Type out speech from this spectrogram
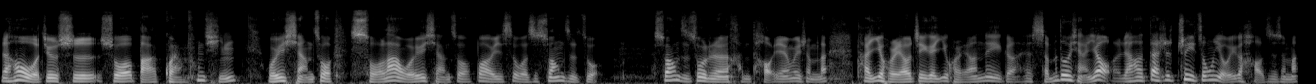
然后我就是说，把管风琴我又想做，唢呐我又想做，不好意思，我是双子座。双子座的人很讨厌，为什么呢？他一会儿要这个，一会儿要那个，什么都想要。然后，但是最终有一个好是什么？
